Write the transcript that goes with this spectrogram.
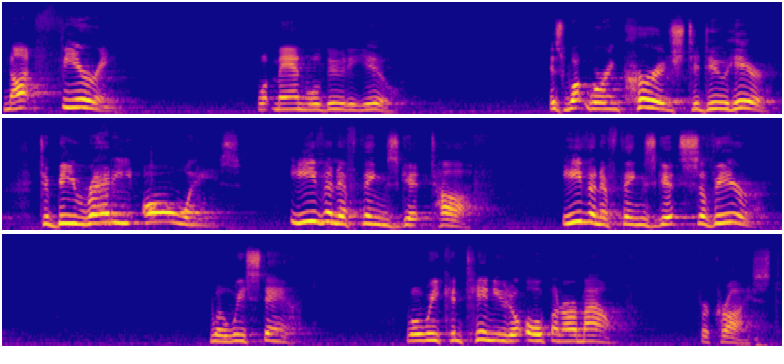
not fearing what man will do to you, is what we're encouraged to do here. To be ready always, even if things get tough, even if things get severe. Will we stand? Will we continue to open our mouth for Christ?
